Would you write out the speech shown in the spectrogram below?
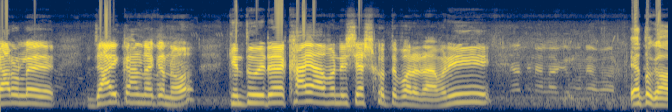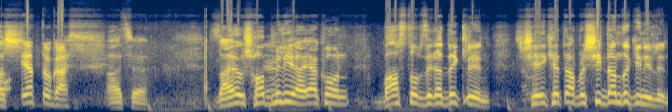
গারলে যাই কার না কেন কিন্তু এটা খায়া মানে শেষ করতে পারে না। মানে এত ঘাস? এত ঘাস। আচ্ছা। যাই হোক সব মিলিয়ে এখন বাস্তব যেটা দেখলেন সেই ক্ষেত্রে আপনি সিদ্ধান্ত কি নিলেন?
